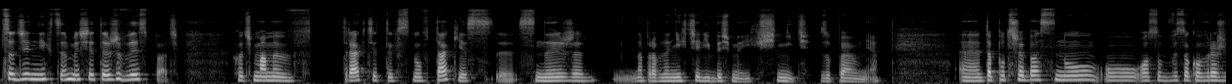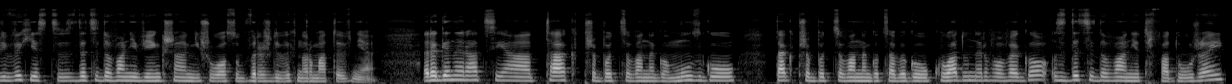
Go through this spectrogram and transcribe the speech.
Codziennie chcemy się też wyspać, choć mamy w trakcie tych snów takie sny, że naprawdę nie chcielibyśmy ich śnić zupełnie. E, ta potrzeba snu u osób wysoko wrażliwych jest zdecydowanie większa niż u osób wrażliwych normatywnie. Regeneracja tak przebodźcowanego mózgu, tak przebodźcowanego całego układu nerwowego zdecydowanie trwa dłużej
